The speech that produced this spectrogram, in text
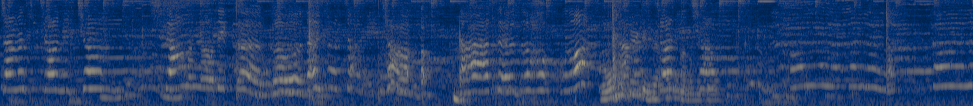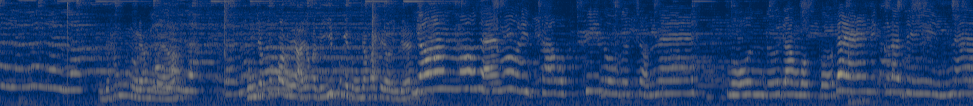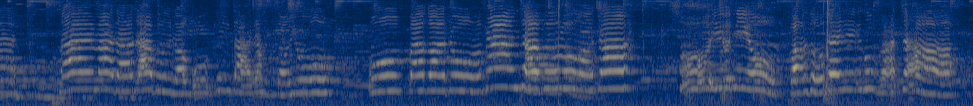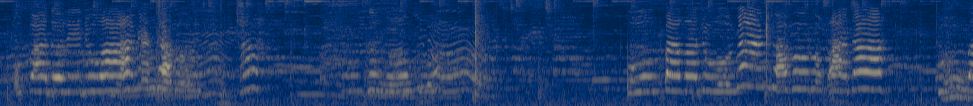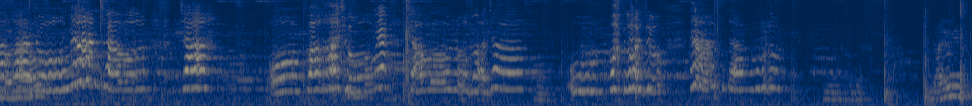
짜면 전이죠. 쌍욕이 끄고 날 전이죠. 따끄그 허브와 너무 세게 해. 하지 마 너무 세게. 이제 한국 노래 하는 거야. 동작 똑바로 해. 아영아 이제 이쁘게 동작하세요 이제. 연못에 물이 차고 비도 그쳤네 논두량 곳곳에 미끄러지네 날마다 잡으려고 기다렸어요 我在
